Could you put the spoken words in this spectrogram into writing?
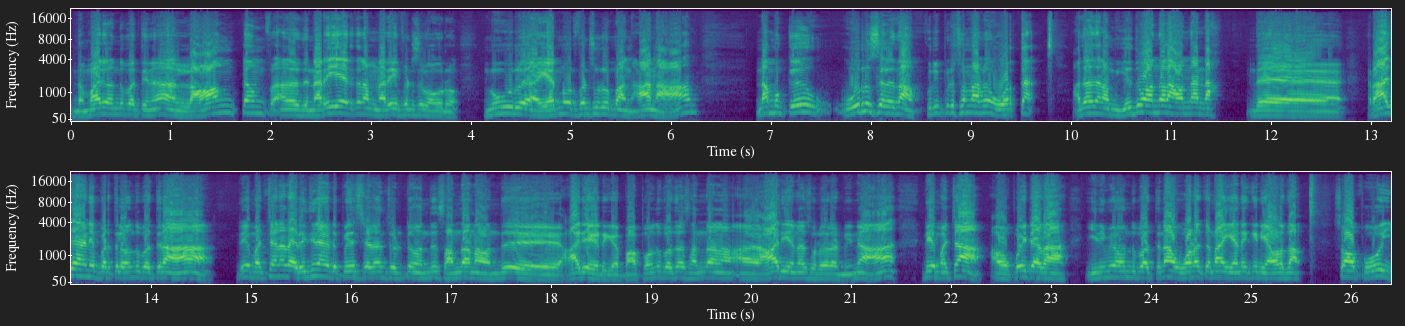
இந்த மாதிரி வந்து பார்த்திங்கன்னா லாங் டேர்ம் அதாவது நிறைய இடத்துல நம்ம நிறைய ஃப்ரெண்ட்ஸ் வரும் நூறு இரநூறு ஃப்ரெண்ட்ஸ் கூட இருப்பாங்க. ஆனால் நமக்கு ஒரு சில தான் குறிப்பிட்டு சொன்னாலுமே ஒருத்தன். அதாவது நம்ம எதுவாக இருந்தாலும் அவன் தான்டா இந்த ராஜாராணி படத்தில் வந்து பார்த்தீங்கன்னா டேய் மச்சானடா ரெஜினா கிட்ட பேசிட்டேன்னு சொல்லிட்டு வந்து சந்தானம் வந்து ஆரியா கிட்ட கேட்பான். அப்போ வந்து பார்த்தா சந்தானம் ஆரியா என்ன சொல்கிறார் அப்படின்னா டேய் மச்சான் அவள் போயிட்டாடா. இனிமேல் வந்து பார்த்தீங்கன்னா உனக்குனா எனக்கு நீ அவ்வளோதான் ஸோ அப்போது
